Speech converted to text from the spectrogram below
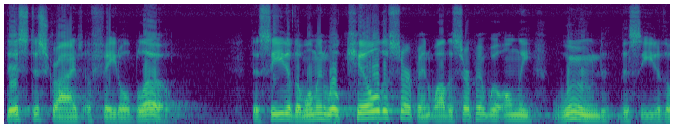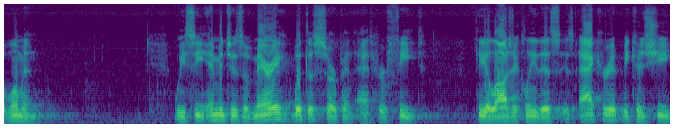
This describes a fatal blow. The seed of the woman will kill the serpent, while the serpent will only wound the seed of the woman. We see images of Mary with the serpent at her feet. Theologically, this is accurate because she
